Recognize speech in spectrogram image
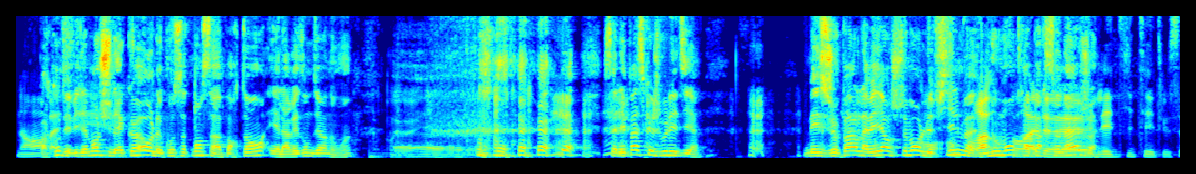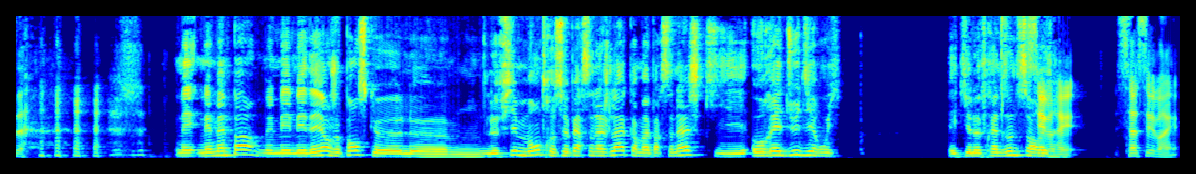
Non, Par bah, contre, évidemment, je suis d'accord, le consentement c'est important et elle a raison de dire non. Hein. Euh... ça n'est pas ce que je voulais dire. Mais je parle de la meilleure, justement, le film nous montre un personnage. L'éditer, tout ça. mais, mais même pas. Mais, mais, d'ailleurs, je pense que le, le film montre ce personnage-là comme un personnage qui aurait dû dire oui. Et qui est le friendzone sans C'est vrai. Ça, c'est vrai.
